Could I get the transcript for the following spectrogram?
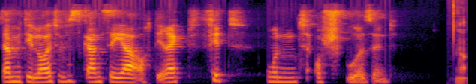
damit die Leute fürs ganze Jahr auch direkt fit und auf Spur sind. Ja,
